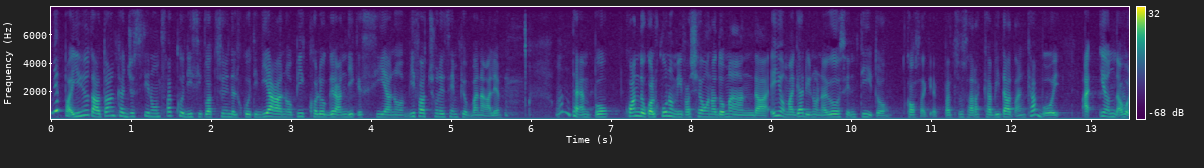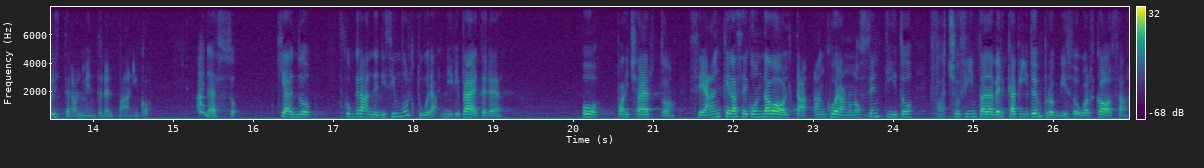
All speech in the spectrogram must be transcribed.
mi ha poi aiutato anche a gestire un sacco di situazioni del quotidiano, piccole o grandi che siano. Vi faccio un esempio banale. Un tempo, quando qualcuno mi faceva una domanda e io magari non avevo sentito, cosa che penso sarà capitata anche a voi, eh, io andavo letteralmente nel panico. Adesso chiedo con grande disinvoltura di ripetere. Oh, poi certo, se anche la seconda volta ancora non ho sentito, faccio finta di aver capito improvviso qualcosa,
